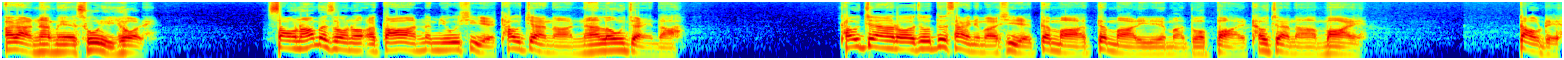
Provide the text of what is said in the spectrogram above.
အဲ့ဒါနာမည်အဆိုးတွေရော့တယ်ဆောင်းနာမယ်ဆိုတော့အသားကနှစ်မျိုးရှိတယ်ထောက်ကြံသားနန်းလုံးကြံသားထောက်ကြံကတော့အကျိုးသစ္ဆိုင်တွေမှာရှိတယ်တက်မာတက်မာတွေထဲမှာတော့ပါတယ်ထောက်ကြံသားကမာတယ်တောက်တယ်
